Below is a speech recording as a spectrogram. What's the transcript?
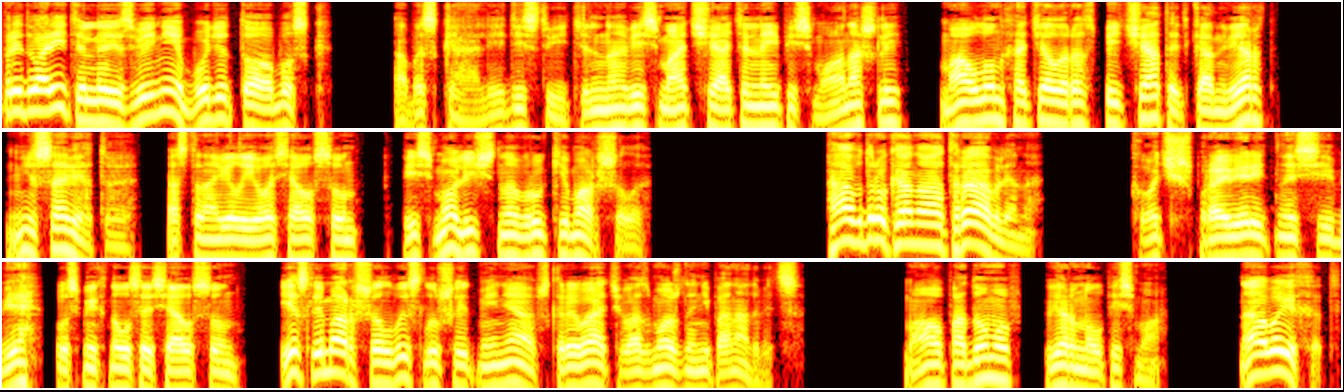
предварительно, извини, будет обыск. Обыскали, действительно, весьма тщательно и письмо нашли. Маулун хотел распечатать конверт. Не советую, — остановил его Сяосун. Письмо лично в руки маршала. А вдруг оно отравлено? Хочешь проверить на себе? — усмехнулся Сяосун. Если маршал выслушает меня, вскрывать, возможно, не понадобится. Мао, подумав, вернул письмо. На выход.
